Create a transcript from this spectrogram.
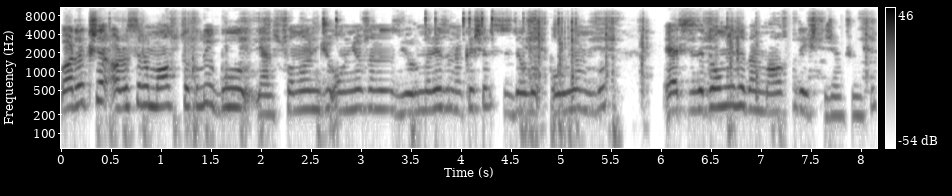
bu arada arkadaşlar ara sıra mouse takılıyor. Bu yani sonuncu oynuyorsanız yorumlara yazın arkadaşlar. Sizde ol- oluyor mu bu? Eğer sizde de olmuyorsa ben mouse'u değiştireceğim çünkü.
